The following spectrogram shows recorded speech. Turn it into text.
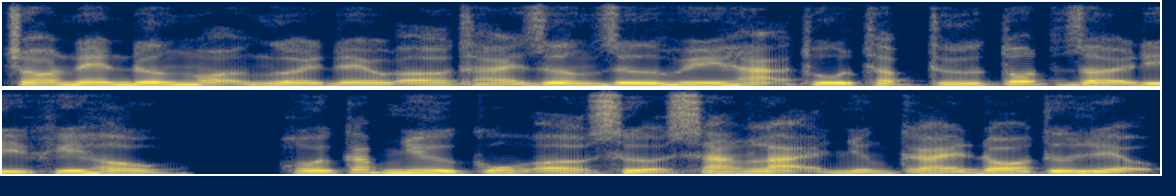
Cho nên đương mọi người đều ở Thái Dương Dư Huy hạ thu thập thứ tốt rời đi khi hầu, hôi cấp như cũ ở sửa sang lại những cái đó tư liệu,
